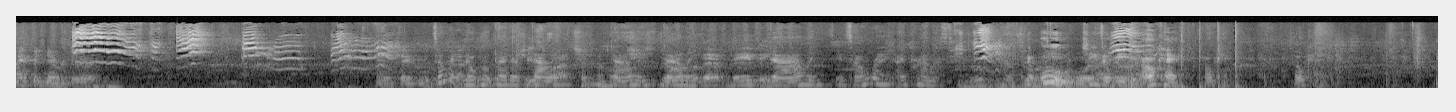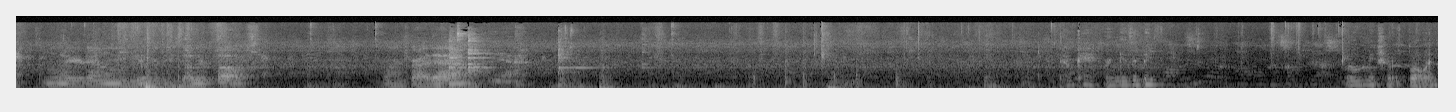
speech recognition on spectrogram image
I could never do it. I'd take me It's to all right. that. No, no, Dolly, She's Dolly, watching what Dolly, she's doing Dolly. with that baby. Dolly. It's all right. I promise. Listen, that's the No, only ooh, boy geez, I a wee. got. Okay, okay, okay. And lay her down and give her these other pups. Wanna try that? Yeah. It's okay. Bring your zippy. Blow. Make sure it's blowing.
